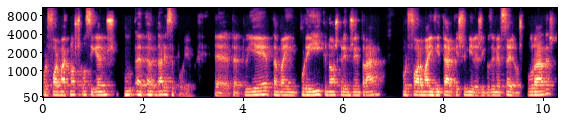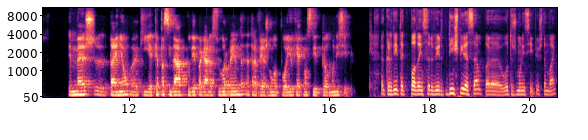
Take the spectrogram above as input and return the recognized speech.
por forma a que nós consigamos a, a dar esse apoio. Uh, portanto, e é também por aí que nós queremos entrar, por forma a evitar que as famílias, inclusive, sejam exploradas, mas tenham aqui a capacidade de poder pagar a sua renda através de um apoio que é concedido pelo município. Acredita que podem servir de inspiração para outros municípios também?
